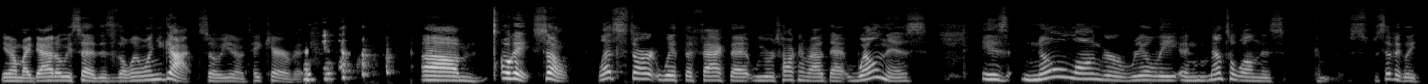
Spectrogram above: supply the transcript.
you know, my dad always said this is the only one you got, so you know, take care of it. um, okay, so let's start with the fact that we were talking about that wellness is no longer really, and mental wellness specifically,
